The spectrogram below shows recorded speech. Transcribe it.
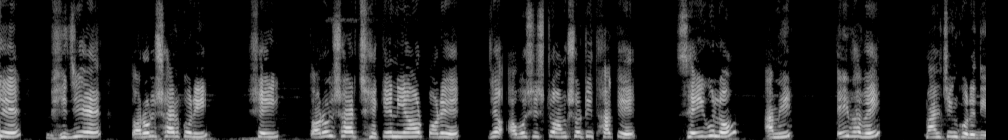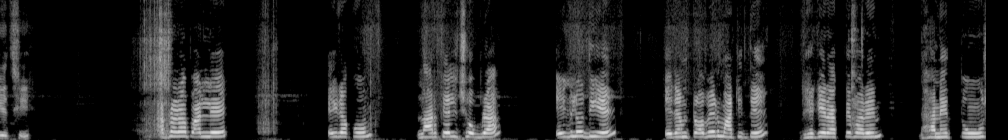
যে ভিজিয়ে তরল সার করি, সেই তরল সার ছেঁকে নেওয়ার পরে যে অবশিষ্ট অংশটি থাকে, সেইগুলো আমি এইভাবেই মালচিং করে দিয়েছি। আপনারা পারলে এই রকম নারকেল ছোবড়া, এগুলো দিয়ে এরম টবের মাটিতে ঢেকে রাখতে পারেন। ধানের তুষ,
